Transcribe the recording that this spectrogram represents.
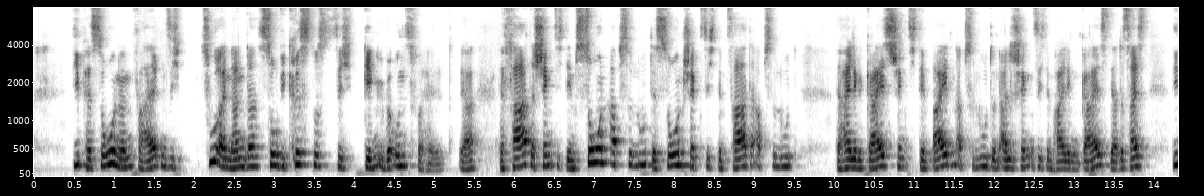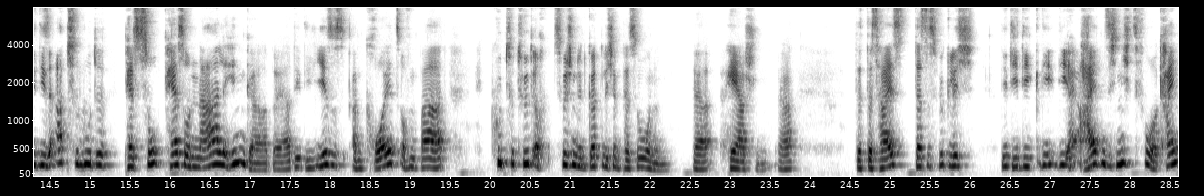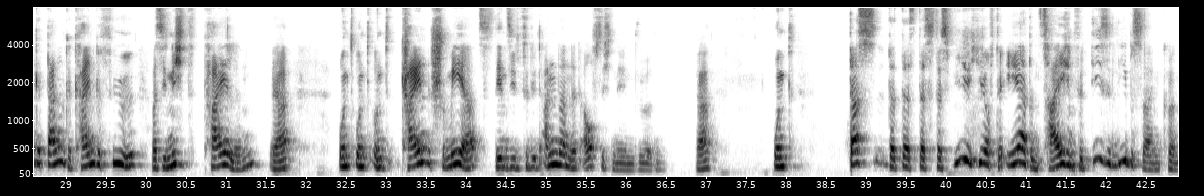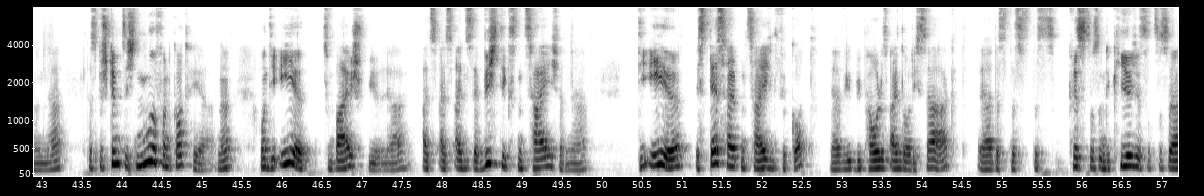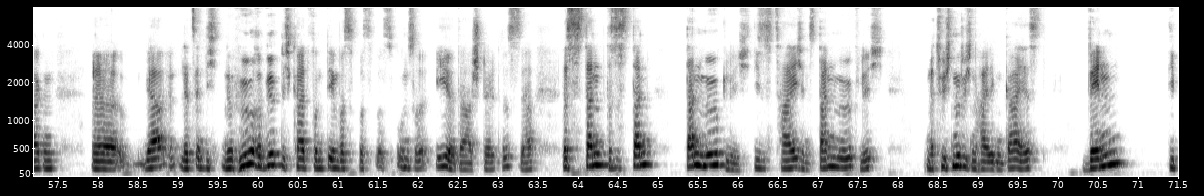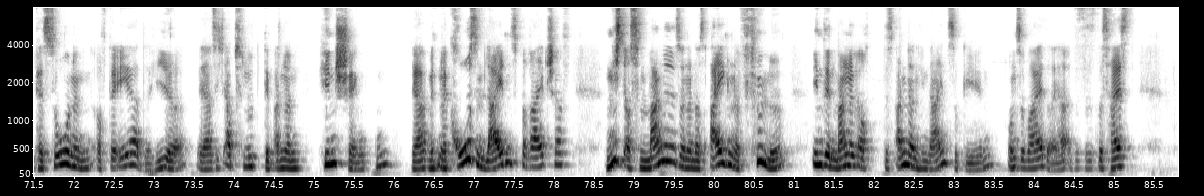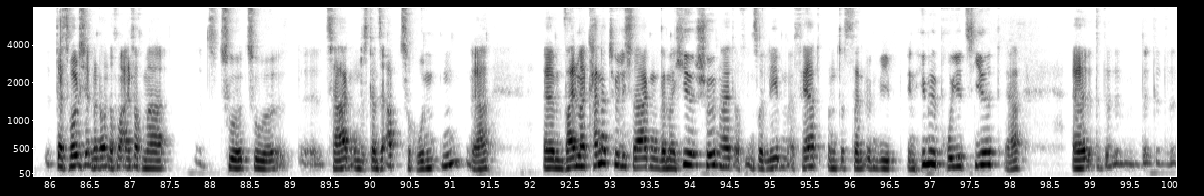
Die Personen verhalten sich zueinander, so wie Christus sich gegenüber uns verhält. Ja. Der Vater schenkt sich dem Sohn absolut, der Sohn schenkt sich dem Vater absolut, der Heilige Geist schenkt sich den beiden absolut und alle schenken sich dem Heiligen Geist. Ja, das heißt, die, diese absolute perso personale Hingabe, ja, die, die Jesus am Kreuz offenbart, tut auch zwischen den göttlichen Personen ja, herrschen. Ja. Das, das heißt, das ist wirklich, die, die, die, die, die halten sich nichts vor, kein Gedanke, kein Gefühl, was sie nicht teilen, ja, und, und, und kein Schmerz, den sie für den anderen nicht auf sich nehmen würden. Ja. Und das, dass, dass, dass wir hier auf der Erde ein Zeichen für diese Liebe sein können, ja, das bestimmt sich nur von Gott her. Ne? Und die Ehe zum Beispiel, ja, als, als eines der wichtigsten Zeichen, ja, die Ehe ist deshalb ein Zeichen für Gott, ja, wie, wie Paulus eindeutig sagt, ja, dass, dass, dass Christus und die Kirche sozusagen äh, ja letztendlich eine höhere Wirklichkeit von dem, was, was, was unsere Ehe darstellt, ist. Ja, das ist dann, das ist dann dann möglich. Dieses Zeichen ist dann möglich, natürlich nur durch den Heiligen Geist, wenn die Personen auf der Erde hier ja, sich absolut dem anderen hinschenken, ja, mit einer großen Leidensbereitschaft, nicht aus Mangel, sondern aus eigener Fülle in den Mangel auch des anderen hineinzugehen und so weiter. Ja. Das, das, heißt, das wollte ich noch, noch mal einfach mal zu, zu äh, sagen, um das Ganze abzurunden, ja. Ähm, weil man kann natürlich sagen, wenn man hier Schönheit auf unser Leben erfährt und das dann irgendwie in den Himmel projiziert, ja, äh,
